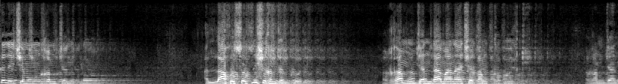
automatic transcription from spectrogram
کله چې موږ غم جن کړو الله خو څوک نشي غم جن کولی غم جن دا معنا چې غم قبول کی غم جن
